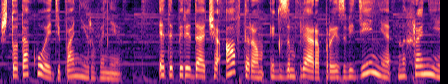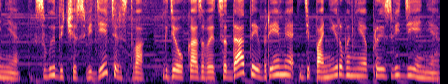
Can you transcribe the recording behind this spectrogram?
Что такое депонирование? Это передача авторам экземпляра произведения на хранение с выдачи свидетельства, где указывается дата и время депонирования произведения,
